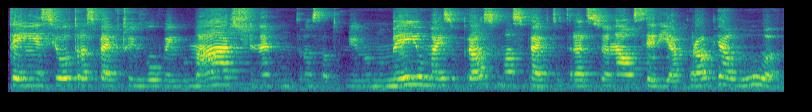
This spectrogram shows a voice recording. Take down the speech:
tem esse outro aspecto envolvendo Marte, né, com o Transaturnino no meio, mas o próximo aspecto tradicional seria a própria Lua,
